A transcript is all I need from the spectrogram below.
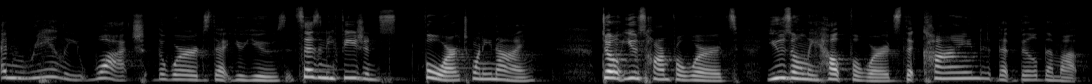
and really watch the words that you use. It says in Ephesians 4 29, don't use harmful words, use only helpful words, that kind that build them up.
